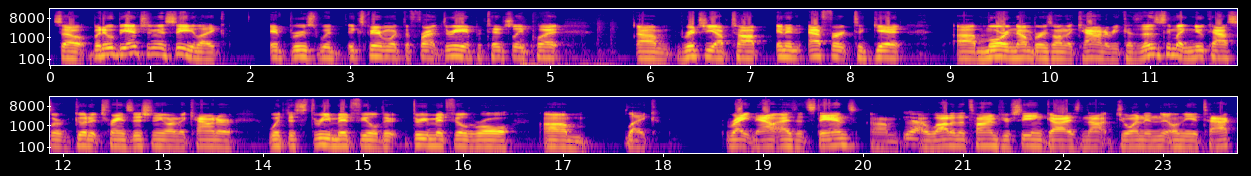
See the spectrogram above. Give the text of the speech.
So, but it would be interesting to see like if Bruce would experiment with the front three and potentially put um, Ritchie up top in an effort to get uh, more numbers on the counter because it doesn't seem like Newcastle are good at transitioning on the counter with this three midfielder three midfield role. Um, like right now as it stands. Um, Yeah. A lot of the times you're seeing guys not joining on the attack.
